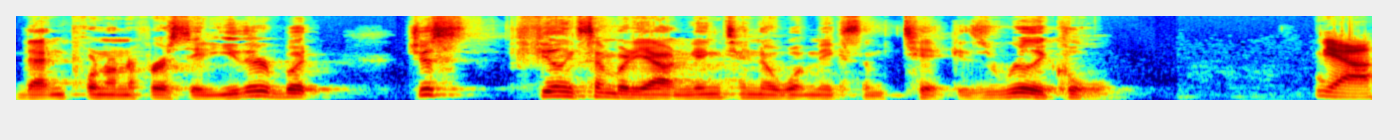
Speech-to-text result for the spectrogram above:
that important on a first date either, but just feeling somebody out and getting to know what makes them tick is really cool. Yeah,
